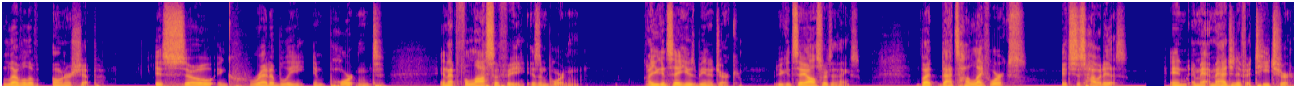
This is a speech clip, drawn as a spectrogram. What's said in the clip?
level of ownership is so incredibly important, and that philosophy is important. You can say he was being a jerk. You could say all sorts of things. But that's how life works. It's just how it is. And imagine if a teacher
